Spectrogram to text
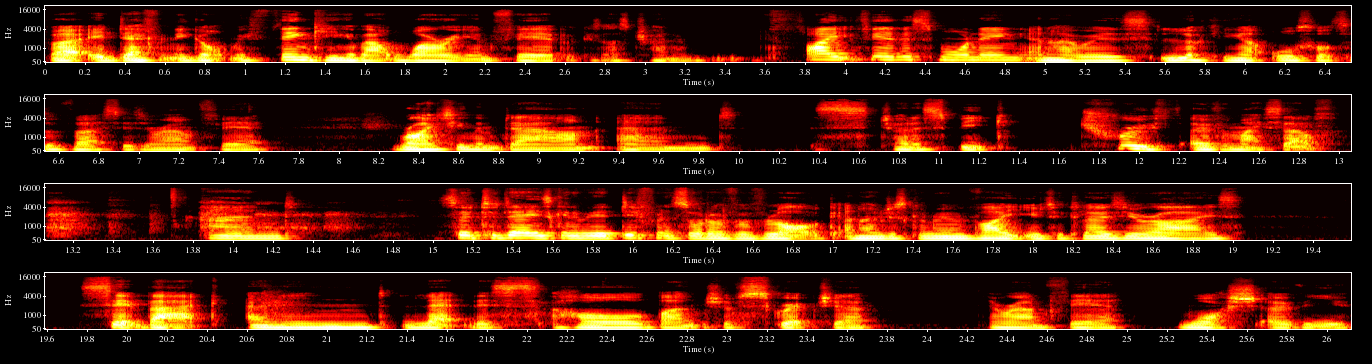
But it definitely got me thinking about worry and fear because I was trying to fight fear this morning and I was looking at all sorts of verses around fear, writing them down, and trying to speak truth over myself. And so today is going to be a different sort of a vlog, and I'm just going to invite you to close your eyes sit back and let this whole bunch of scripture around fear wash over you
